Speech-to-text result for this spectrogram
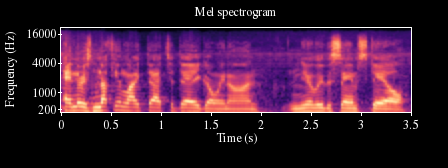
And there's nothing like that today going on, nearly the same scale.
